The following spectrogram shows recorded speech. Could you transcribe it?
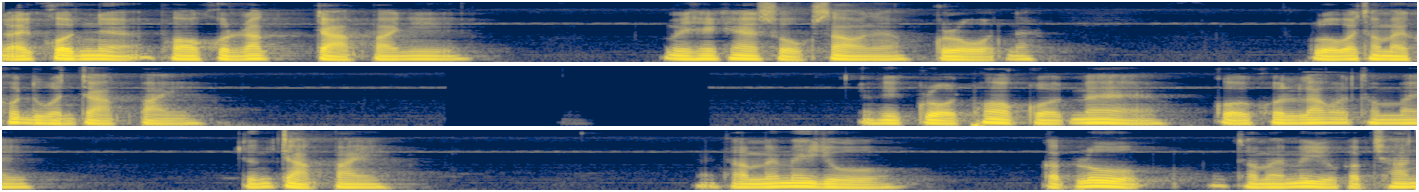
หลายคนเนี่ยพอคนรักจากไปนี่ ไม่ใช่แค่โศกเศร้านะโกรธนะกลัวว่าทำไมเขาด่วนจากไปอย่างที่โกรธพ่อโกรธแม่ โกรธคนรักว่าทำไม ถึงจากไป ทำไมไม่อยู่กับลูกทำไมไม่อยู่กับฉัน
